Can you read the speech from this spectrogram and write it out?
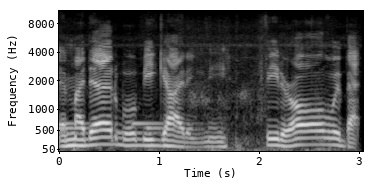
and my dad will be guiding me. Feet are all the way back.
